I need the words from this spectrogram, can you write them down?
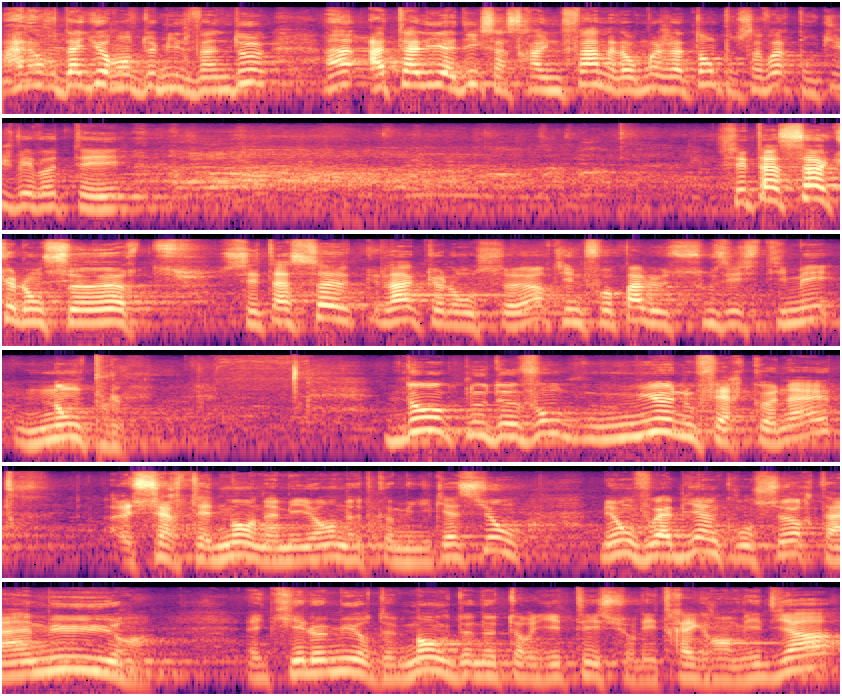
alors d'ailleurs en 2022, hein, Attali a dit que ça sera une femme, alors moi j'attends pour savoir pour qui je vais voter. C'est à ça que l'on se heurte. C'est à cela que l'on se heurte. Il ne faut pas le sous-estimer non plus. Donc nous devons mieux nous faire connaître, euh, certainement en améliorant notre communication, mais on voit bien qu'on se heurte à un mur, qui est le mur de manque de notoriété sur les très grands médias,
